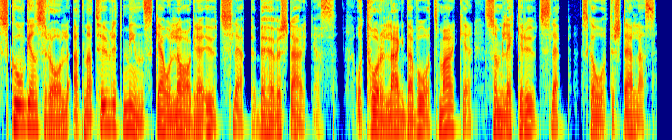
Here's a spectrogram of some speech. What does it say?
Skogens roll att naturligt minska och lagra utsläpp behöver stärkas och torrlagda våtmarker som läcker utsläpp ska återställas.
